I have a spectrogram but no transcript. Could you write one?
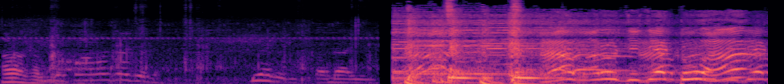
હા. મારું જીજે તું હા?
